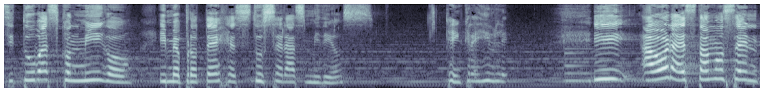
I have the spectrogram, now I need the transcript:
si tú vas conmigo y me proteges, tú serás mi Dios. Qué increíble. Y ahora estamos en,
